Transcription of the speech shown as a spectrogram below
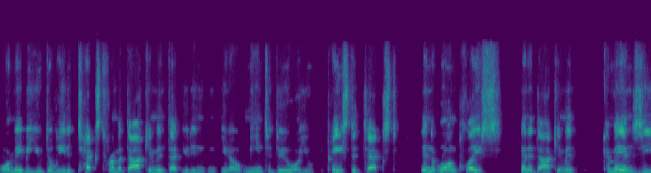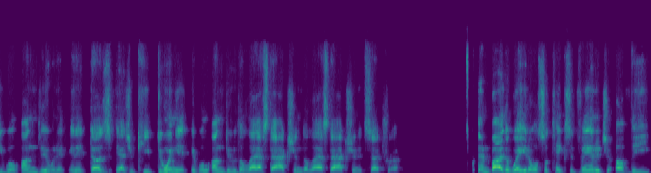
or maybe you deleted text from a document that you didn't, you know, mean to do, or you pasted text in the wrong place in a document command Z will undo and it and it does as you keep doing it, it will undo the last action, the last action, etc. And by the way, it also takes advantage of the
